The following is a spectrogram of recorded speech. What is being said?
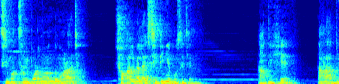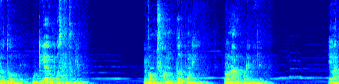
শ্রীমৎ স্বামী পরমানন্দ মহারাজ সকালবেলায় সিটিংয়ে বসেছেন। তা দেখে তাঁরা দ্রুত উটিয়ায় উপস্থিত হলেন এবং সন্তর্পণে প্রণাম করে নিলেন। এবার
